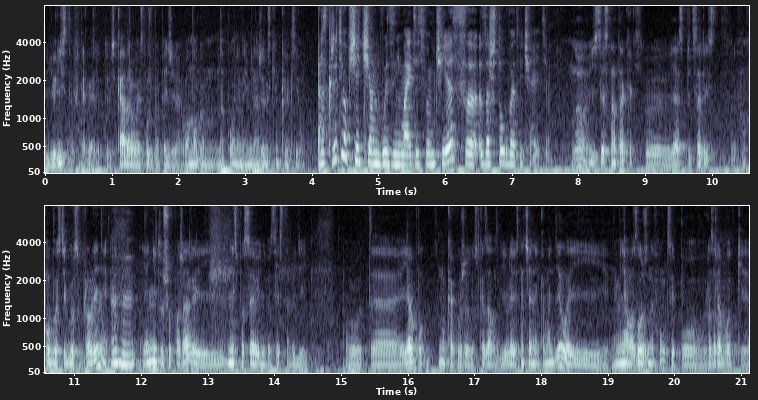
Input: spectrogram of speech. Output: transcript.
юристов и так далее. То есть кадровая служба, опять же, во многом наполнена именно женским коллективом. Расскажите вообще, чем вы занимаетесь в МЧС, за что вы отвечаете? Ну, естественно, так как э, я специалист в области госуправления, угу. я не тушу пожары и не спасаю непосредственно людей. Вот. Э, я, ну, как уже сказал, являюсь начальником отдела, и на меня возложены функции по разработке,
